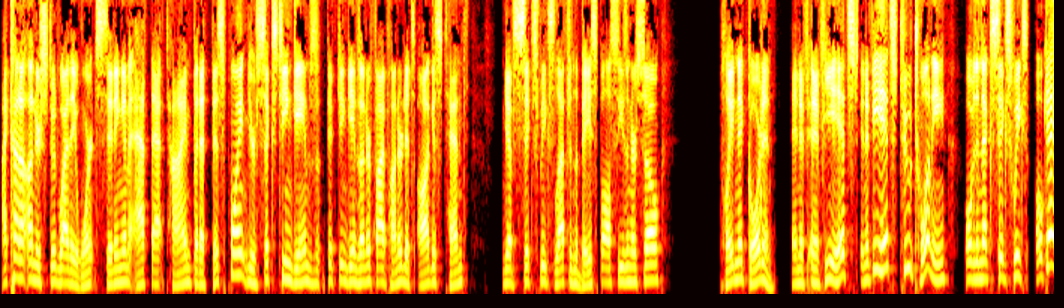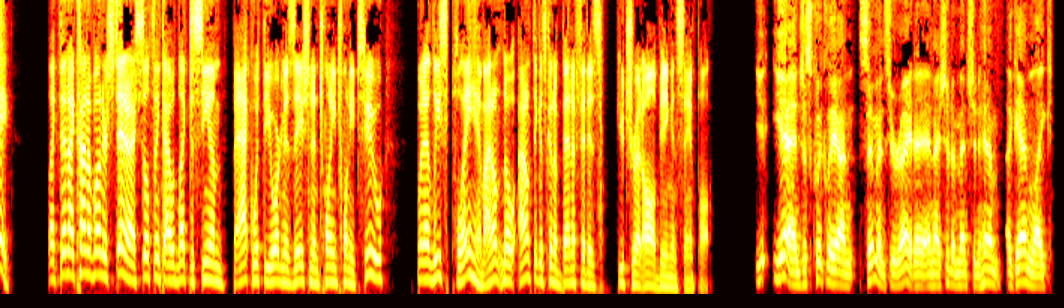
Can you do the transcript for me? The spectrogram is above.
I kind of understood why they weren't sitting him at that time, but at this point, you're 16 games, 15 games under 500. It's August 10th. You have six weeks left in the baseball season or so. Play Nick Gordon, and if and if he hits and if he hits 220 over the next six weeks, okay. Like then I kind of understand it. I still think I would like to see him back with the organization in 2022, but at least play him. I don't know. I don't think it's going to benefit his future at all being in St. Paul. Yeah, and just quickly on Simmons, you're right, and I should have mentioned him again. Like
